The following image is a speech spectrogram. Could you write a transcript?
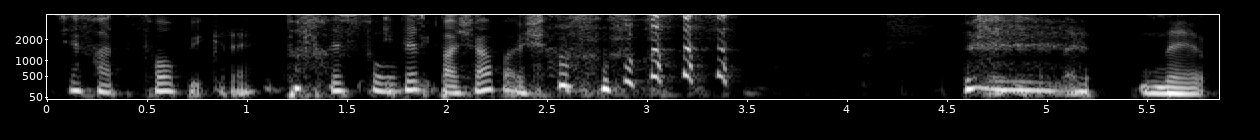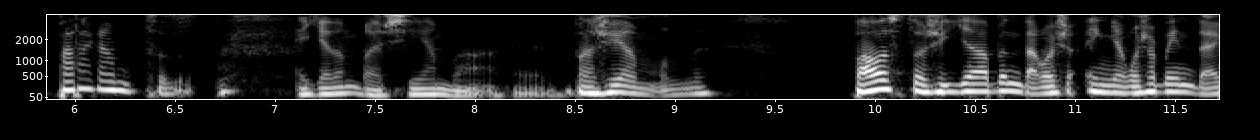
Είσαι fatphobic, ρε. Το Είπες- fatphobic. Είπες πασά πασά. Έχεις εντάξει. Ναι, παρακάμπτω το. Ε, για τον Πασίαν πάμε να φέρει. Πασία μου, ναι. Πάω στο 1956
